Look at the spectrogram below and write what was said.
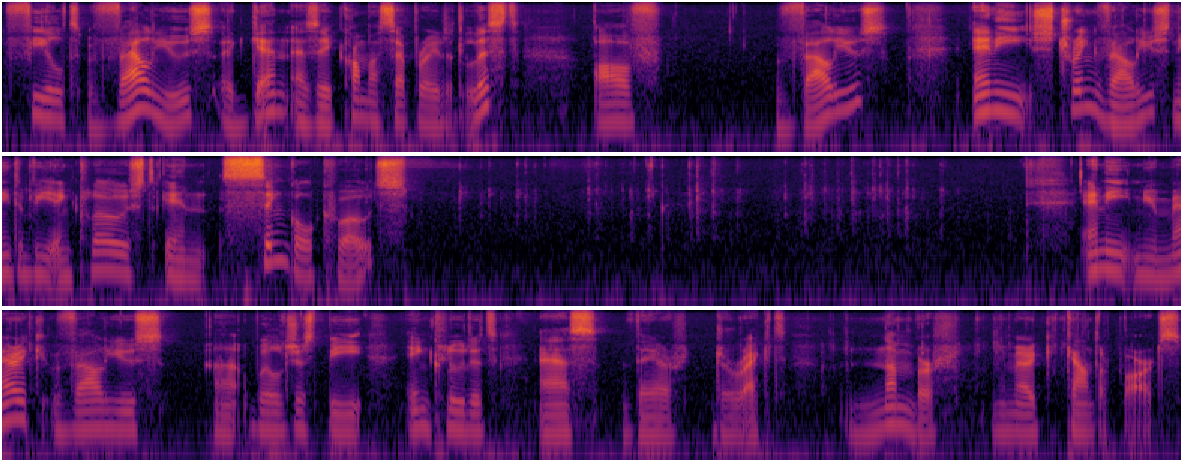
field values again as a comma separated list of values. Any string values need to be enclosed in single quotes any numeric values uh, will just be included as their direct number numeric counterparts.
